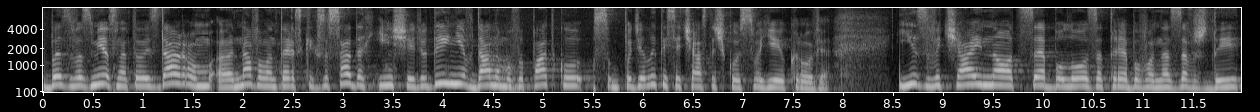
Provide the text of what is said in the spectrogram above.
безвозмізно, тобто з даром е, на волонтерських засадах іншій людині, в даному випадку поділитися часточкою своєї крові. І, звичайно, це було затребувано завжди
